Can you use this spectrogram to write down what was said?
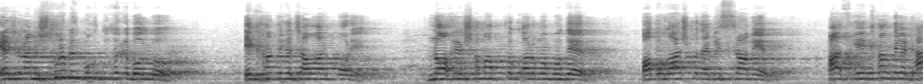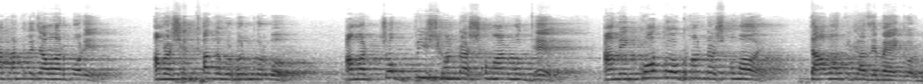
এর জন্য আমি শ্রমিক বন্ধুদেরকে বলব, এখান থেকে যাওয়ার পরে নহে সমাপ্ত কর্মপদের অবকাশ কোথায় বিশ্রামের? আজকে এখান থেকে ঢাকা থেকে যাওয়ার পরে আমরা সিদ্ধান্ত গ্রহণ করব, আমার চব্বিশ ঘণ্টার সময়ের মধ্যে আমি কত ঘণ্টা সময় দাওয়াতি কাজে ব্যয় করব।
